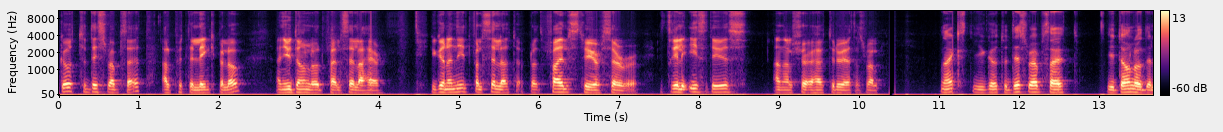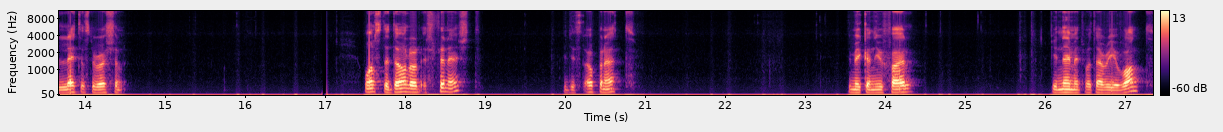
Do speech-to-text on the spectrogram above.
Go to this website, I'll put the link below, and you download FileZilla here. You're gonna need FileZilla to upload files to your server. It's really easy to use, and I'll show you how to do it as well. Next, you go to this website, you download the latest version. Once the download is finished, you just open it, you make a new file, you name it whatever you want,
